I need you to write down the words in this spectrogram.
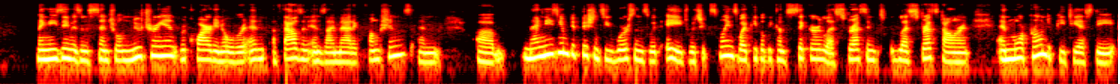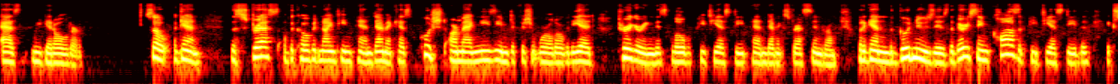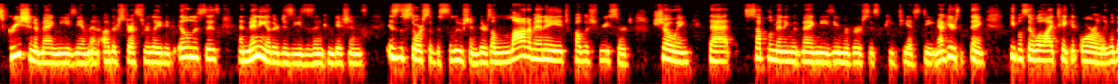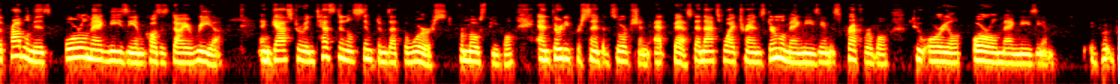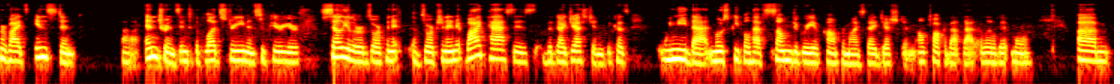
Magnesium is an essential nutrient required in over en- a thousand enzymatic functions, and um, magnesium deficiency worsens with age, which explains why people become sicker, less stress, and less stress tolerant, and more prone to PTSD as we get older. So again, the stress of the COVID 19 pandemic has pushed our magnesium deficient world over the edge, triggering this global PTSD pandemic stress syndrome. But again, the good news is the very same cause of PTSD, the excretion of magnesium and other stress related illnesses and many other diseases and conditions, is the source of the solution. There's a lot of NIH published research showing that supplementing with magnesium reverses PTSD. Now, here's the thing people say, well, I take it orally. Well, the problem is oral magnesium causes diarrhea and gastrointestinal symptoms at the worst for most people, and 30% absorption at best. And that's why transdermal magnesium is preferable to oral, oral magnesium. It pr- provides instant uh, entrance into the bloodstream and superior cellular absorption, absorption, and it bypasses the digestion because we need that. Most people have some degree of compromised digestion. I'll talk about that a little bit more. Um,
